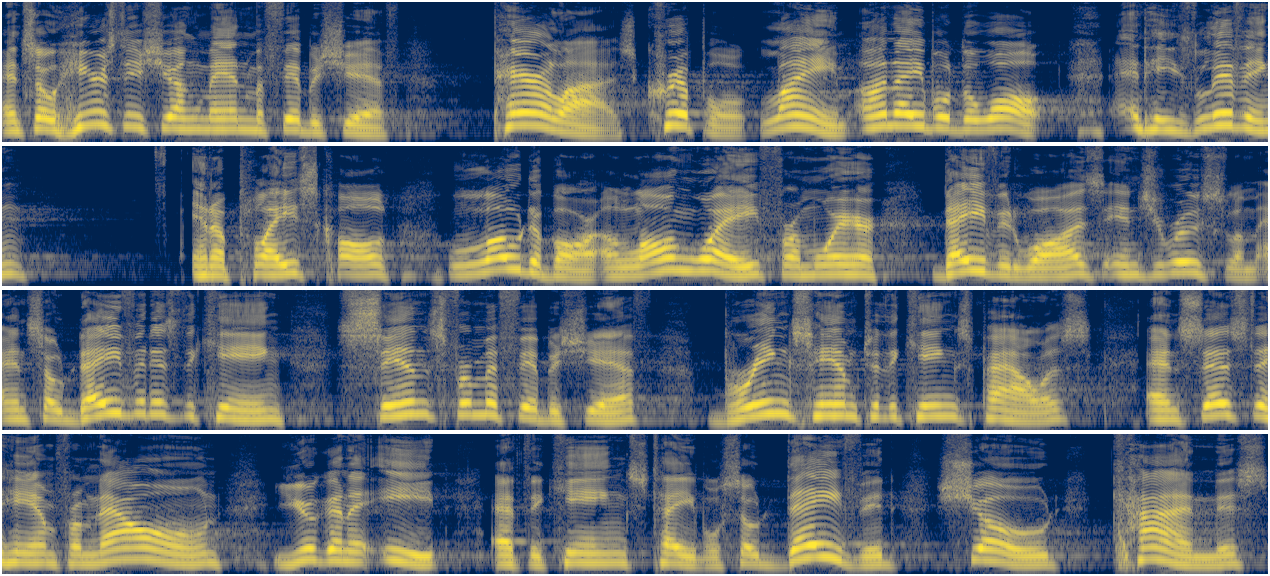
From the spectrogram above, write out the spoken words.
And so here's this young man, Mephibosheth, paralyzed, crippled, lame, unable to walk, and he's living in a place called Lodabar, a long way from where David was in Jerusalem. And so David, as the king, sends for Mephibosheth, brings him to the king's palace, and says to him, From now on, you're going to eat at the king's table. So David showed kindness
